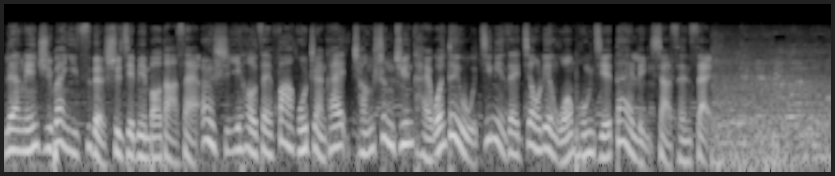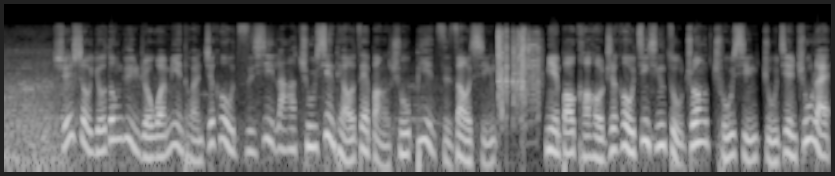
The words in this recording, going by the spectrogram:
两年举办一次的世界面包大赛二十一号在法国展开常胜军台湾队伍今年在教练王鹏杰带领下参赛。选手游冬运揉完面团之后仔细拉出线条再绑出辫子造型。面包烤好之后进行组装，雏形逐渐出来，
